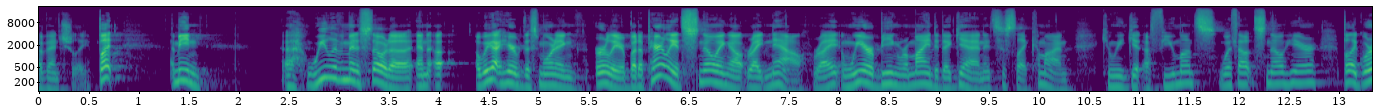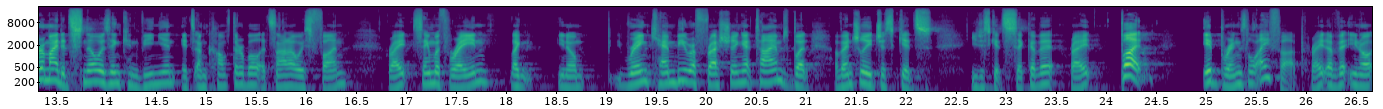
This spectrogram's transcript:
eventually. But, I mean, uh, we live in Minnesota, and uh, Uh, we got here this morning earlier, but apparently it's snowing out right now, right? And we are being reminded again. It's just like, come on, can we get a few months without snow here? But like, we're reminded snow is inconvenient, it's uncomfortable, it's not always fun, right? Same with rain. Like, you know, rain can be refreshing at times, but eventually it just gets, you just get sick of it, right? But it brings life up, right? You know,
